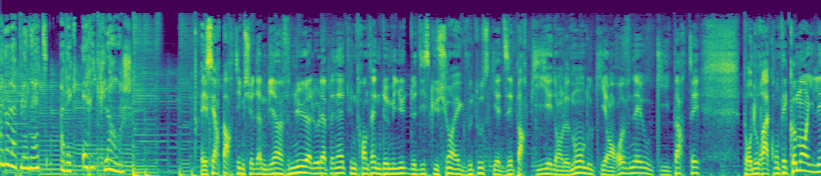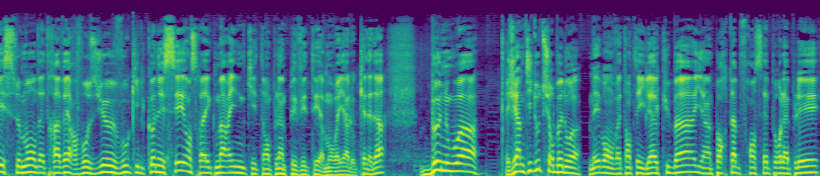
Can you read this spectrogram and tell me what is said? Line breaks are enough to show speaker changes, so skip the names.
Allô la planète avec Eric Lange.
Et c'est reparti, monsieur, dame, bienvenue. Allô la planète, une trentaine de minutes de discussion avec vous tous qui êtes éparpillés dans le monde ou qui en revenez ou qui partez pour nous raconter comment il est ce monde à travers vos yeux, vous qui le connaissez. On sera avec Marine qui est en plein PVT à Montréal au Canada. Benoît j'ai un petit doute sur Benoît, mais bon, on va tenter. Il est à Cuba, il y a un portable français pour l'appeler.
